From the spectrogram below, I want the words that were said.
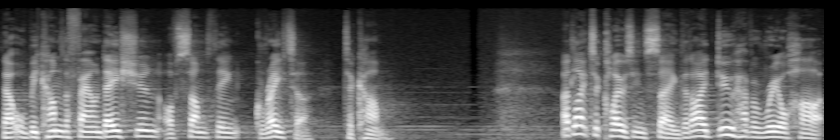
that will become the foundation of something greater to come. I'd like to close in saying that I do have a real heart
